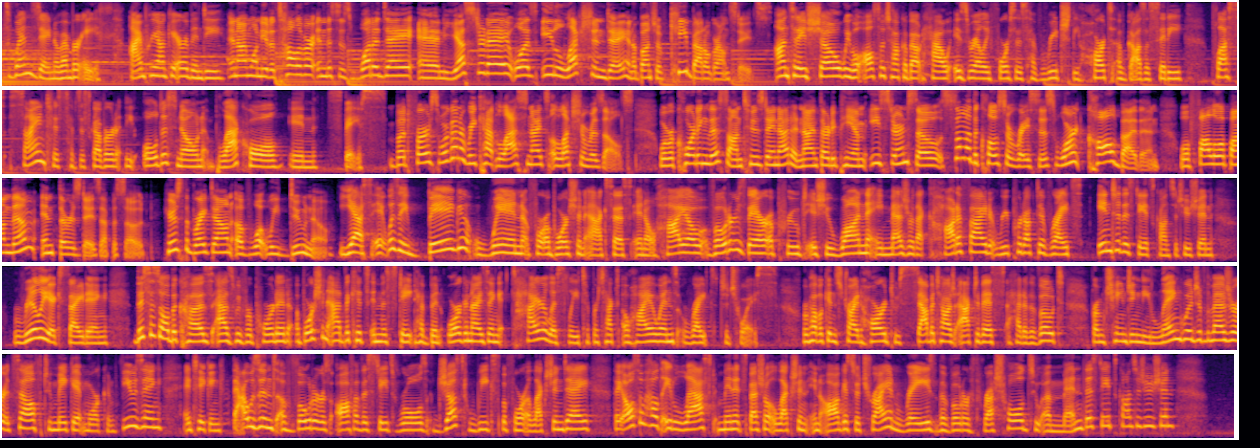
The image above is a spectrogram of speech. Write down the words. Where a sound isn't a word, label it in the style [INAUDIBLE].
It's Wednesday, November 8th. I'm Priyanka Aribindi. And I'm Juanita Tolliver, and this is What a Day. And yesterday was Election Day in a bunch of key battleground states. On today's show, we will also talk about how Israeli forces have reached the heart of Gaza City. Plus, scientists have discovered the oldest known black hole in space. But first, we're going to recap last night's election results. We're recording this on Tuesday night at 9:30 p.m. Eastern, so some of the closer races weren't called by then. We'll follow up on them in Thursday's episode. Here's the breakdown of what we do know. Yes, it was a big win for abortion access in Ohio. Voters there approved issue 1, a measure that codified reproductive rights into the state's constitution. Really exciting. This is all because, as we've reported, abortion advocates in the state have been organizing tirelessly to protect Ohioans' right to choice. Republicans tried hard to sabotage activists ahead of the vote, from changing the language of the measure itself to make it more confusing and taking thousands of voters off of the state's rolls just weeks before Election Day. They also held a last minute special election in August to try and raise the voter threshold to amend the state's constitution.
